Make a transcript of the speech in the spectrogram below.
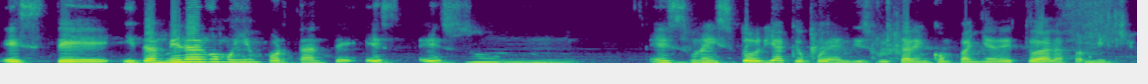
Este, y también algo muy importante, es, es, un, es una historia que pueden disfrutar en compañía de toda la familia.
